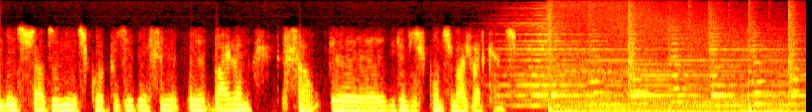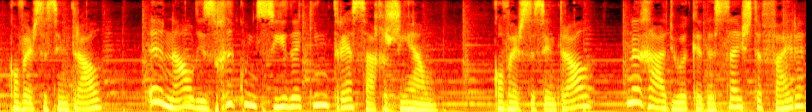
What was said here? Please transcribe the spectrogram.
dos Estados Unidos com a presidência uh, Biden são, digamos, os pontos mais marcantes. Conversa Central, análise reconhecida que interessa à região. Conversa Central, na rádio a cada sexta-feira,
